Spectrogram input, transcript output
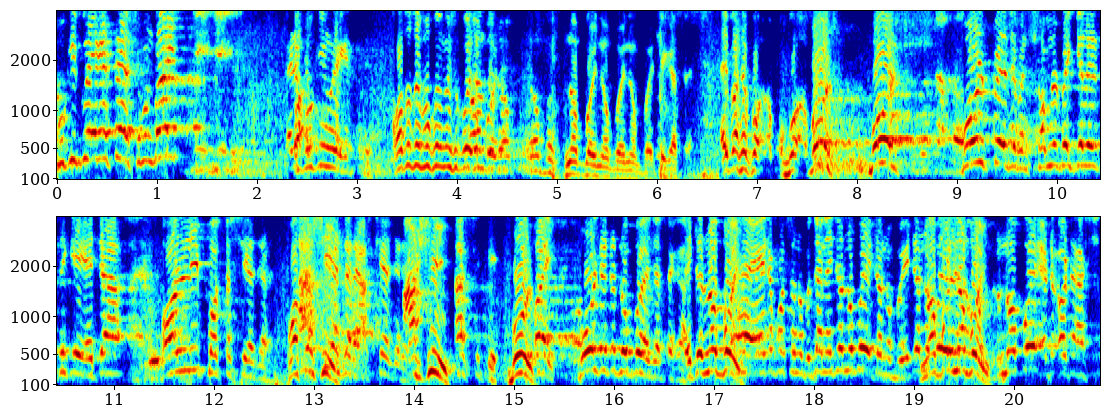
বুকিং হয়ে গেছে সুমন ভাই? এটা বুকিং হয়ে গেছে। কততে বুকিং হয়েছে কই নব্বই নব্বই। নব্বই নব্বই ঠিক আছে। এই পাশে ব- ব- বল বোল্ট বোল্ট পেয়ে যাবেন। সম্রাট বাইক গ্যালারি থেকে এটা অনলি পঁচাশি হাজার। 85? হাজার আশি হাজার। আশি? ভাই বোল্ট এটা নব্বই হাজার টাকা। এটা 90? হ্যাঁ এটা পঁচানব্বই। জান এটা নব্বই এটা নব্বই এটা 90, এটা 90? নব্বই। এটা ওটা আশি।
